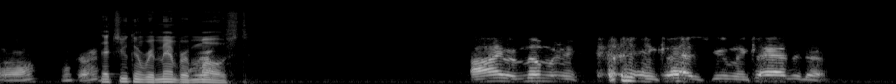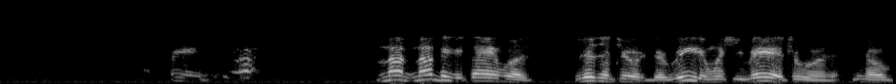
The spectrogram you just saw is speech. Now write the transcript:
Oh, okay. that you can remember Well, most. I remember in, in class, excuse me, in class the. My my biggest thing was listening to the reading when she read to us. You know,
